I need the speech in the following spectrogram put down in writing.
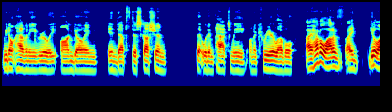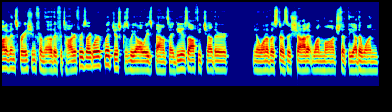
we don't have any really ongoing in depth discussion that would impact me on a career level. I have a lot of I get a lot of inspiration from the other photographers I work with just because we always bounce ideas off each other. You know, one of us does a shot at one launch that the other one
